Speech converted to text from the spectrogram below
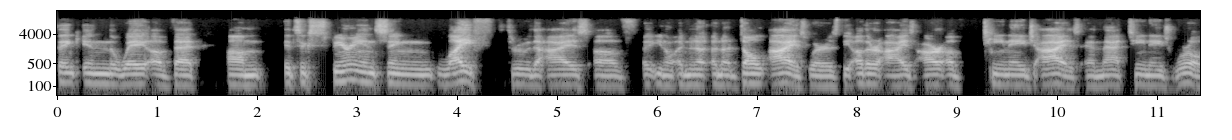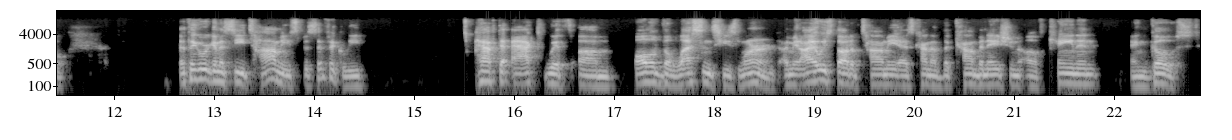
think in the way of that um, it's experiencing life through the eyes of you know an, an adult eyes whereas the other eyes are of teenage eyes and that teenage world. I think we're going to see tommy specifically have to act with um, all of the lessons he's learned. I mean i always thought of tommy as kind of the combination of Kanan and ghost.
